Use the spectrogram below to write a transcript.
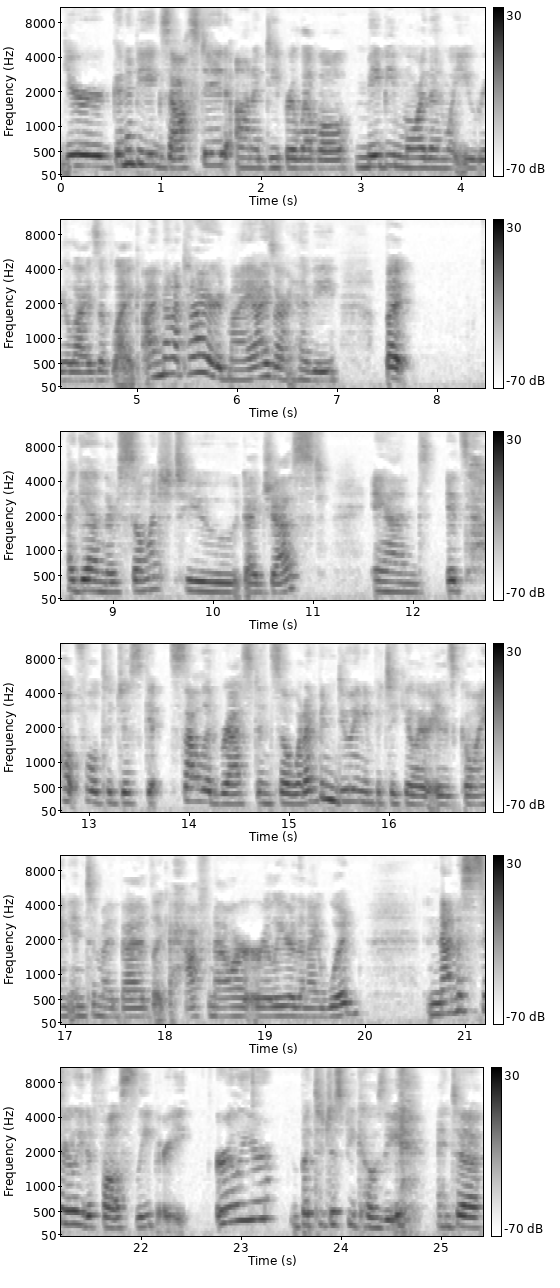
you're going to be exhausted on a deeper level, maybe more than what you realize of like, I'm not tired, my eyes aren't heavy. But again, there's so much to digest and it's helpful to just get solid rest. And so what I've been doing in particular is going into my bed like a half an hour earlier than I would, not necessarily to fall asleep earlier, but to just be cozy and to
